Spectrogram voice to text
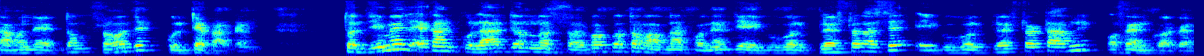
তাহলে একদম সহজে খুলতে পারবেন। তো জিমেইল অ্যাকাউন্ট খোলার জন্য সর্বপ্রথম আপনার ফোনের যে গুগল প্লে স্টোর আছে, এই গুগল প্লে স্টোরটা আপনি ওপেন করবেন।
